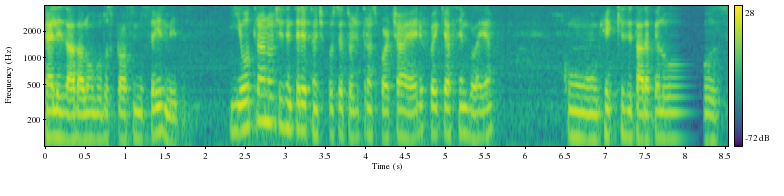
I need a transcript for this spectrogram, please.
realizado ao longo dos próximos seis meses. E outra notícia interessante para o setor de transporte aéreo foi que a Assembleia, com, requisitada pelos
